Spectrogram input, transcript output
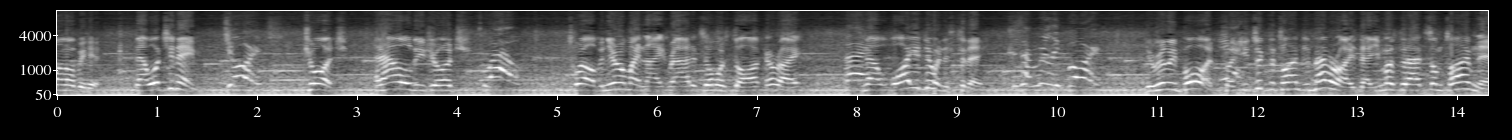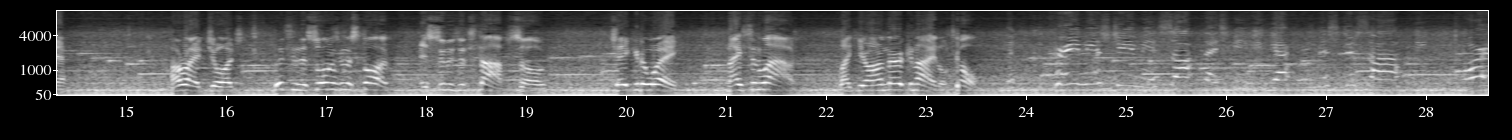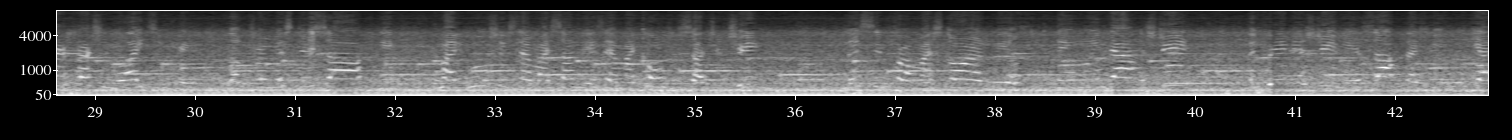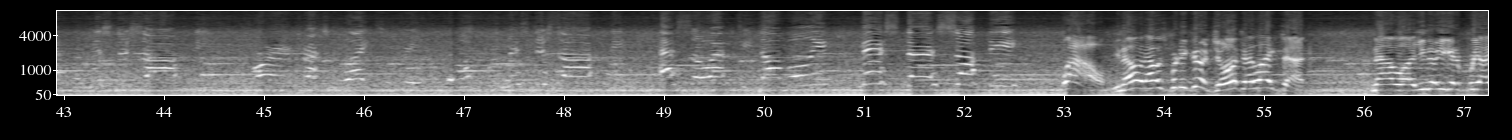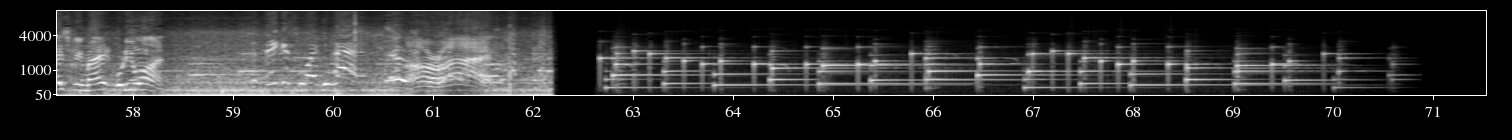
Come on over here. Now, what's your name? George, George. And how old are you, George? 12. 12. And you're on my night route. It's almost dark. All right. Right. Now, why are you doing this today? Because I'm really bored. You're really bored, but you took the time to memorize that. You must have had some time there. All right, George. Listen, the song's going to start as soon as it stops, so take it away. Nice and loud, like you're on American Idol. Go. The creamiest, dreamiest, soft ice cream you know, that was pretty good, George. I like that. Now, uh, you know you get a free ice cream, right? What do you want? The biggest one you have. All.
